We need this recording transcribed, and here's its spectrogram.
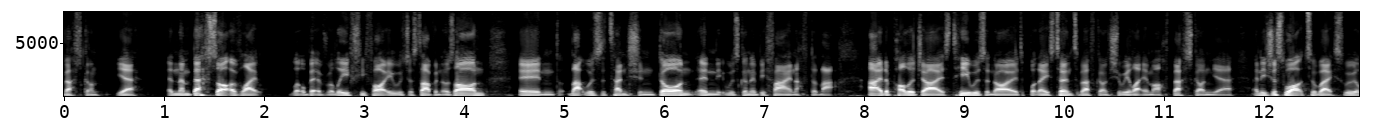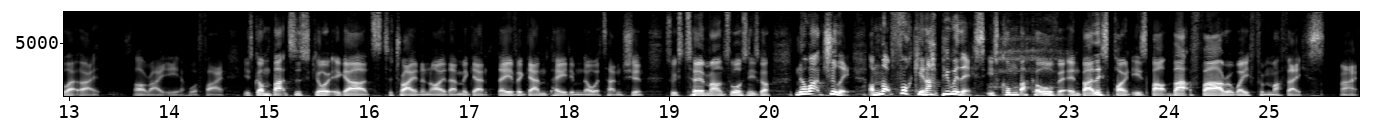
Beth's gone, Yeah. And then Beth sort of like little bit of relief. She thought he was just having us on, and that was the tension done, and it was going to be fine after that. I'd apologized. He was annoyed, but they turned to Beth, gone, Should we let him off? Beth's gone, Yeah. And he's just walked away. So we were like, Right, it's all right here. We're fine. He's gone back to the security guards to try and annoy them again. They've again paid him no attention. So he's turned around to us and he's gone, No, actually, I'm not fucking happy with this. He's come back over. And by this point, he's about that far away from my face. Right.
